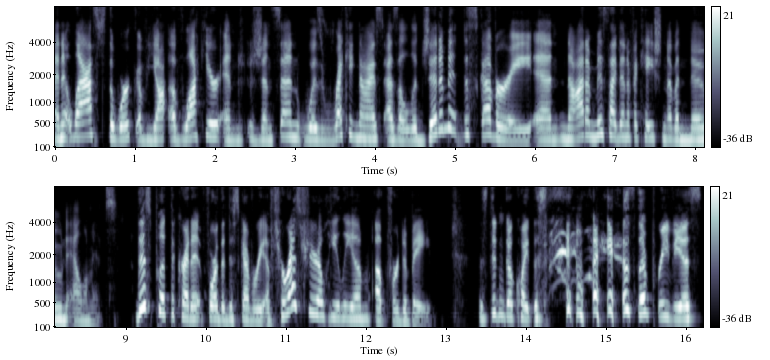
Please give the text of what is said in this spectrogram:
and at last, the work of, of Lockyer and Janssen was recognized as a legitimate discovery and not a misidentification of a known element. This put the credit for the discovery of terrestrial helium up for debate. This didn't go quite the same way as the previous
